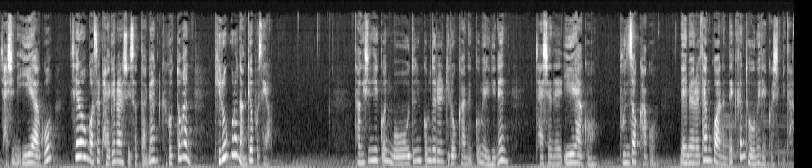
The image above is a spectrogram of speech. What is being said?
자신이 이해하고 새로운 것을 발견할 수 있었다면 그것 또한 기록으로 남겨보세요. 당신이 꾼 모든 꿈들을 기록하는 꿈일기는 자신을 이해하고 분석하고 내면을 탐구하는 데 큰 도움이 될 것입니다.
